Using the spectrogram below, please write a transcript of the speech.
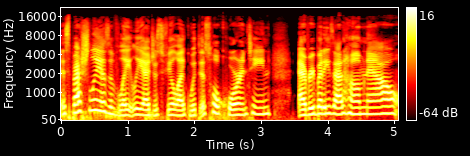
especially as of lately. I just feel like with this whole quarantine, everybody's at home now,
